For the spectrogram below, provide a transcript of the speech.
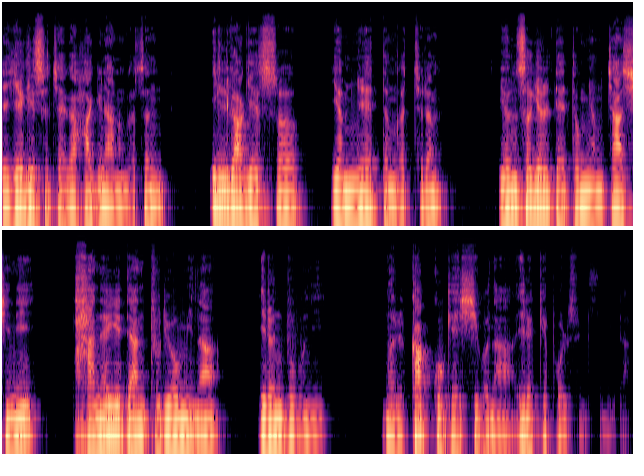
여기서 제가 확인하는 것은 일각에서 염려했던 것처럼 윤석열 대통령 자신이 탄핵에 대한 두려움이나 이런 부분을 갖고 계시구나 이렇게 볼 수 있습니다.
